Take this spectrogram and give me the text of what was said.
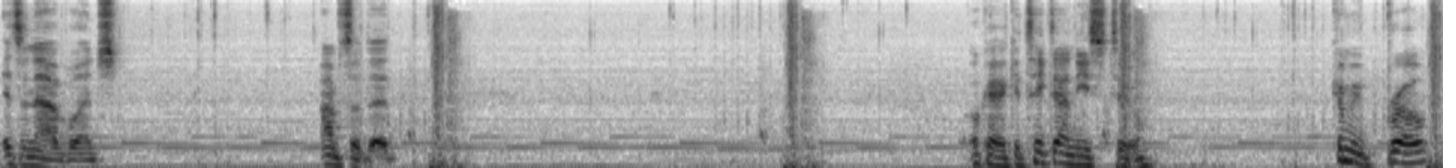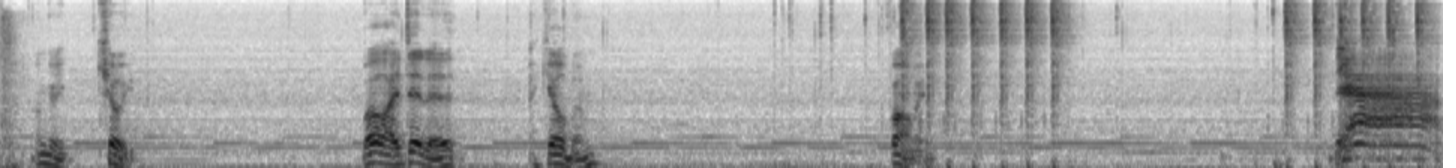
It's an avalanche. I'm so dead. Okay, I can take down these two. Come here, bro. I'm gonna kill you. Well, I did it. I killed him. Follow me. Yeah!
